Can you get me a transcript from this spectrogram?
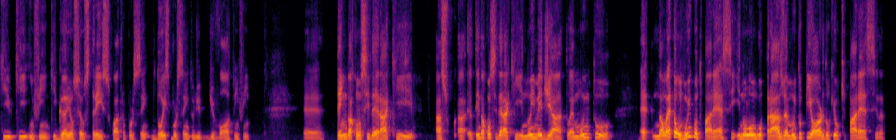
que, que, enfim, que ganham seus 3, 4%, 2% de, de voto, enfim. É, tendo a considerar que as, a, eu tendo a considerar que no imediato é muito é, não é tão ruim quanto parece e no longo prazo é muito pior do que o que parece, né?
